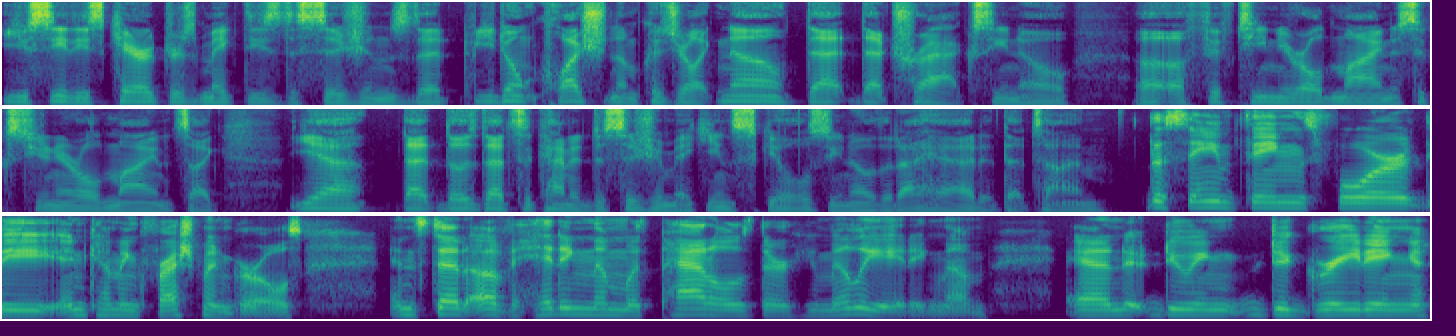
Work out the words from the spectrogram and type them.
you see these characters make these decisions that you don't question them because you're like, no, that that tracks. You know, a 15 year old mind, a 16 year old mind. It's like, yeah, that those that's the kind of decision making skills you know that I had at that time. The same things for the incoming freshman girls. Instead of hitting them with paddles, they're humiliating them and doing degrading,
